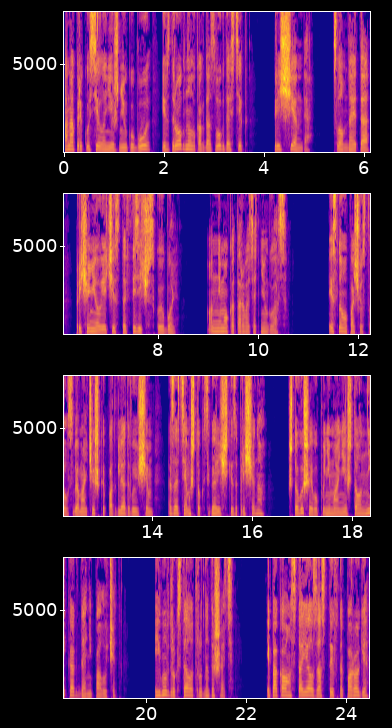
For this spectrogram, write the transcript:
Она прикусила нижнюю губу и вздрогнула, когда звук достиг крещенда, словно это причинило ей чисто физическую боль. Он не мог оторвать от нее глаз. И снова почувствовал себя мальчишкой, подглядывающим за тем, что категорически запрещено, что выше его понимания, что он никогда не получит. И ему вдруг стало трудно дышать. И пока он стоял, застыв на пороге,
